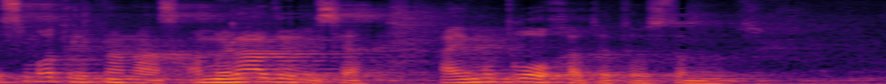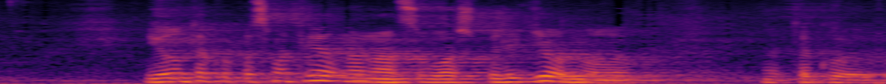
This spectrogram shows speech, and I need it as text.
и смотрит на нас, а мы радуемся, а ему плохо от этого становится. И он такой посмотрел на нас, его аж передернуло. Такой,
